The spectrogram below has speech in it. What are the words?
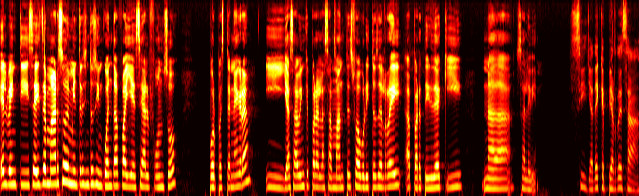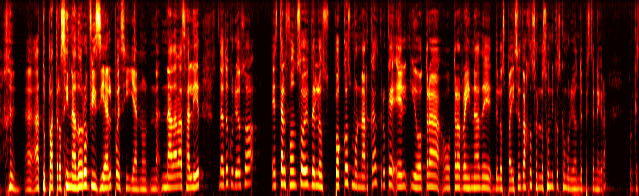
El 26 de marzo de 1350 fallece Alfonso por peste negra y ya saben que para las amantes favoritas del rey, a partir de aquí nada sale bien. Sí, ya de que pierdes a, a- a tu patrocinador oficial, pues sí, ya no, na- nada va a salir. Dato curioso, este Alfonso es de los pocos monarcas, creo que él y otra, otra reina de, de los Países Bajos son los únicos que murieron de peste negra, porque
